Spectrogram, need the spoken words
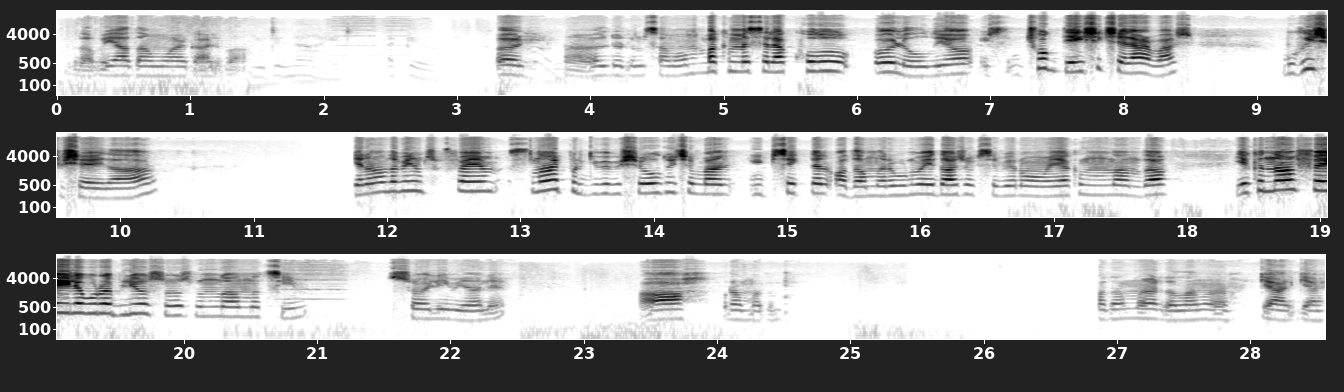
Burada bir adam var galiba. Öl. Ha, öldürdüm tamam. Bakın mesela kolu öyle oluyor. İşte çok değişik şeyler var. Bu hiçbir şey daha. Genelde benim tüfeğim sniper gibi bir şey olduğu için ben yüksekten adamları vurmayı daha çok seviyorum ama yakından da yakından F ile vurabiliyorsunuz. Bunu da anlatayım. Söyleyeyim yani. Ah vuramadım. Adam nerede lan ha? Gel gel.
